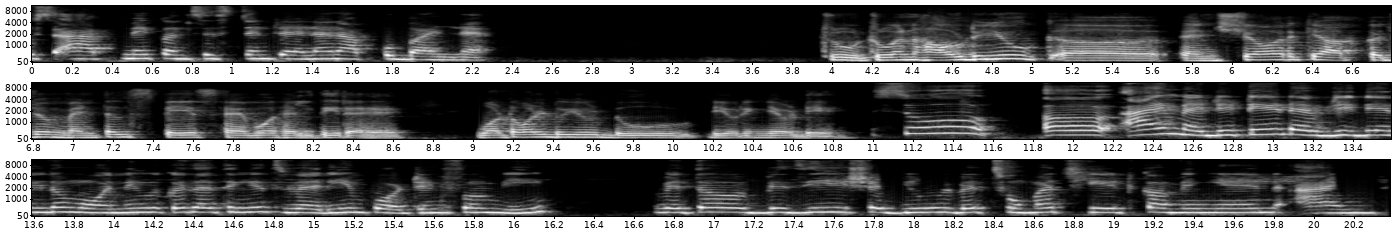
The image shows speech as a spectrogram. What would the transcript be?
उस ऐप में कंसिस्टेंट रहना है आपको बढ़ना है। True true and how do you ensure कि आपका जो मेंटल स्पेस है वो हेल्दी रहे? What all do you do during your day? So uh, i meditate every day in the morning because i think it's very important for me. With a busy schedule with so much hate coming in and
